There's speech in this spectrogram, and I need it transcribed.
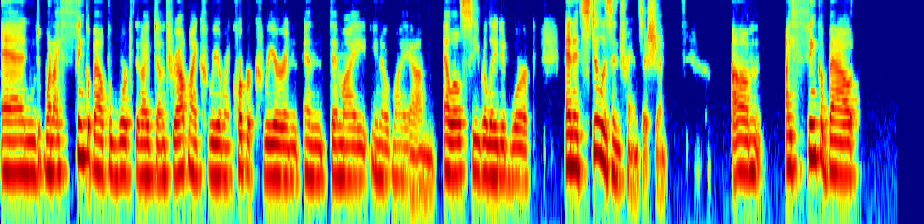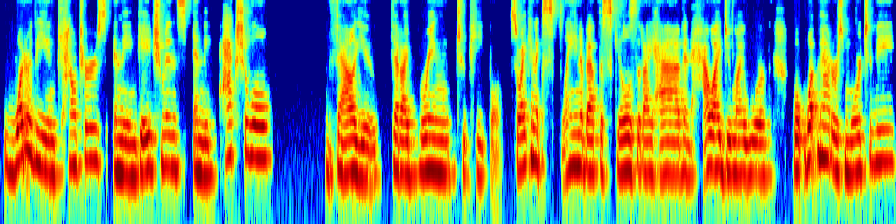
And when I think about the work that I've done throughout my career, my corporate career, and and then my you know my um, LLC related work, and it still is in transition. Um, I think about what are the encounters and the engagements and the actual value that I bring to people. So I can explain about the skills that I have and how I do my work. But what matters more to me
